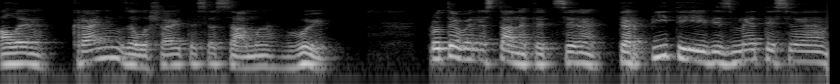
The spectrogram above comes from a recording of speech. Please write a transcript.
Але крайнім залишаєтеся саме ви. Проте ви не станете це терпіти і візьметеся е,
